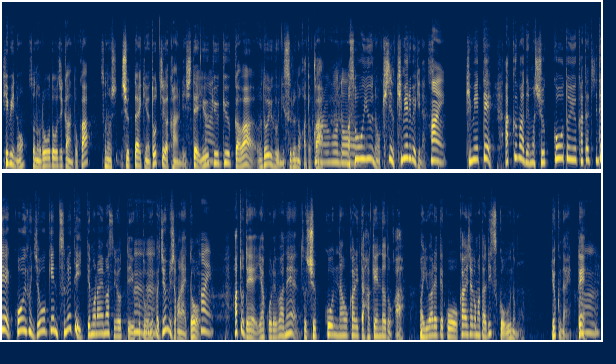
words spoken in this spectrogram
日々のその労働時間とかその出退勤はどっちが管理して有給休暇はどういうふうにするのかとなか、まあ、そういうのをきちんと決めるべきなんです、はい。決めてあくまでも出向という形でこういうふうに条件詰めていってもらえますよっていうことをうんうんやっぱり準備しておかないと、はい。後でいやこれはね出向に名を借りた派遣だとか、まあ、言われてこう会社がまたリスクを負うのも良くないので、うん。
